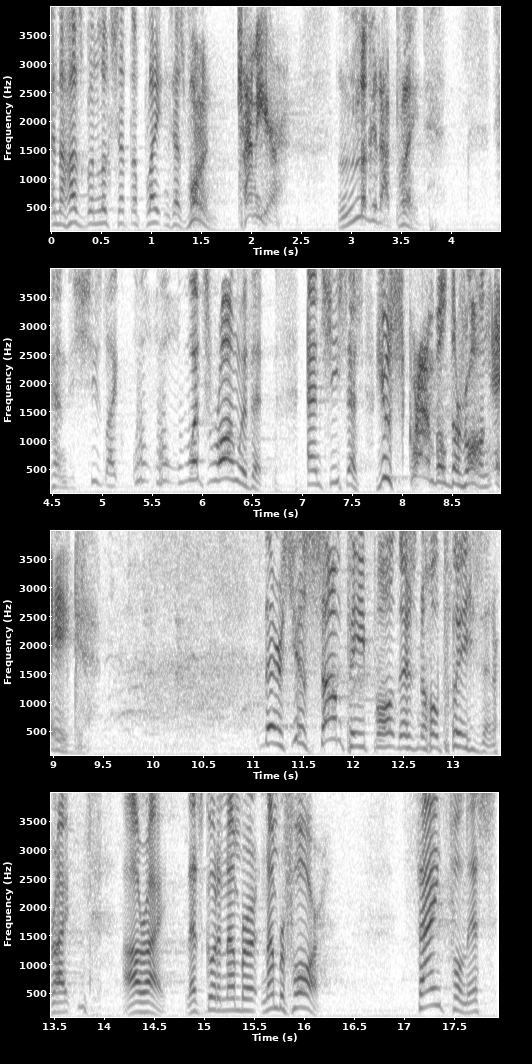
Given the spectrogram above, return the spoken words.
and the husband looks at the plate and says, Woman, come here. Look at that plate. And she's like, What's wrong with it? And she says, You scrambled the wrong egg. there's just some people, there's no pleasing, right? All right, let's go to number, number four. Thankfulness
